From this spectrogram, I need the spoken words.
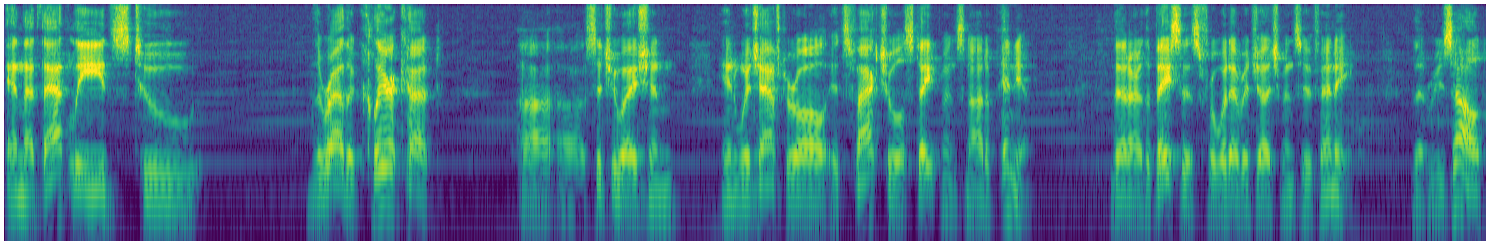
and that that leads to the rather clear cut uh, uh, situation in which, after all, it's factual statements, not opinion, that are the basis for whatever judgments, if any, that result,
